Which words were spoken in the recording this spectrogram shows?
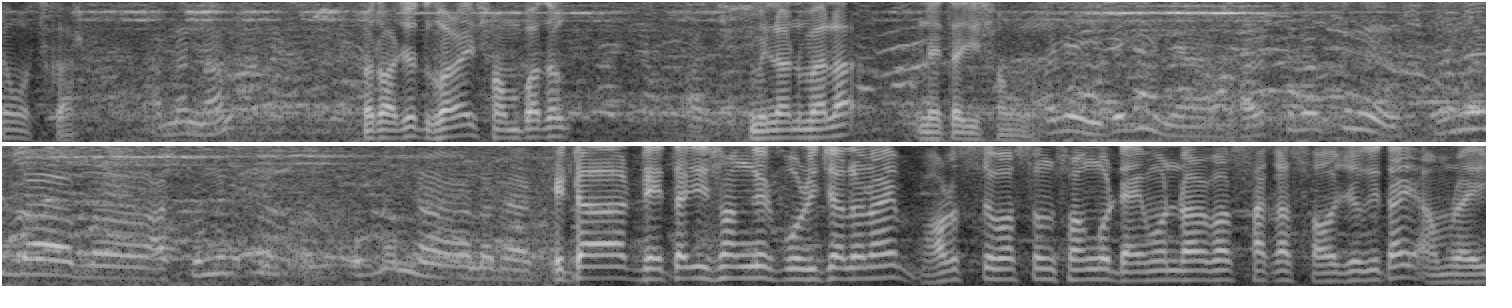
নমস্কার। আপনার নাম? রজত ঘরাই সম্পাদক আচ্ছা। মিলন মেলা নেতাজি সংঘ। আচ্ছা এটা নেতাজি সংঘের পরিচালনায় ভারত সেবাশ্রম সংঘ ডায়মন্ড হারবার শাখার সহযোগিতায় আমরা এই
